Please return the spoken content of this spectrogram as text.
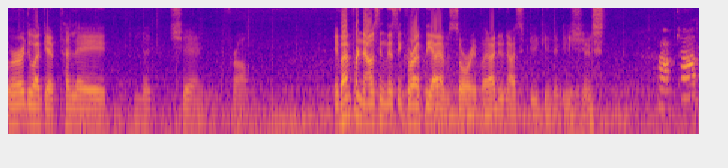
Where do I get Pele Lecheng from? If I'm pronouncing this incorrectly, I am sorry, but I do not speak Indonesian. Pop chop?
